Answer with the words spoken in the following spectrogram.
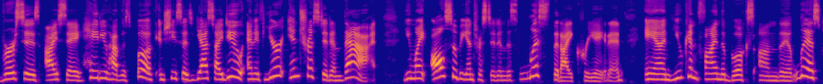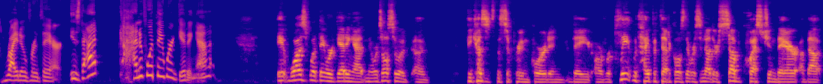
versus I say, Hey, do you have this book? And she says, Yes, I do. And if you're interested in that, you might also be interested in this list that I created. And you can find the books on the list right over there. Is that kind of what they were getting at? It was what they were getting at. And there was also a, a because it's the Supreme Court and they are replete with hypotheticals, there was another sub question there about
